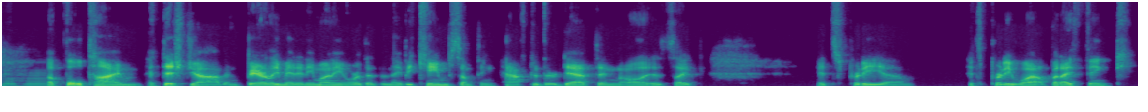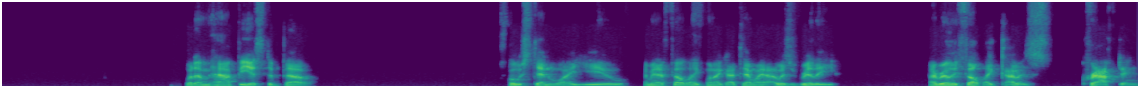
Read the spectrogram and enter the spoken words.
mm-hmm. a full time at this job and barely made any money, or that then they became something after their death, and all. It's like it's pretty, um, it's pretty wild. But I think what I'm happiest about post NYU, I mean, I felt like when I got to NYU, I was really, I really felt like I was crafting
